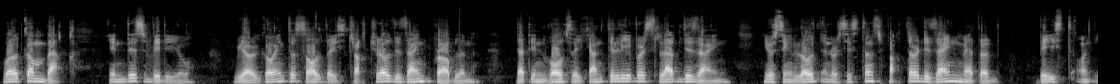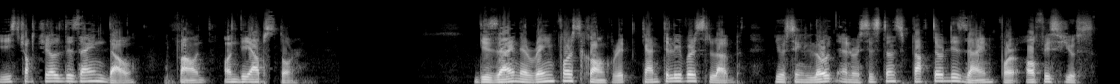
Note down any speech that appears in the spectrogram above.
Welcome back. In this video, we are going to solve a structural design problem that involves a cantilever slab design using load and resistance factor design method based on eStructural Design Tao found on the App Store. Design a reinforced concrete cantilever slab using load and resistance factor design for office use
